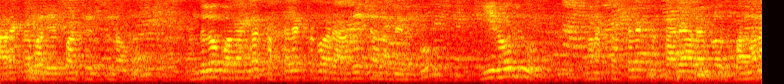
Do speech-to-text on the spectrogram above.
కార్యక్రమాలు ఏర్పాటు చేస్తున్నాము. అందులో భాగంగా సబ్ కలెక్టర్ వారి ఆదేశాల మేరకు ఈరోజు మన సబ్ కలెక్టర్ కార్యాలయంలో స్పందన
